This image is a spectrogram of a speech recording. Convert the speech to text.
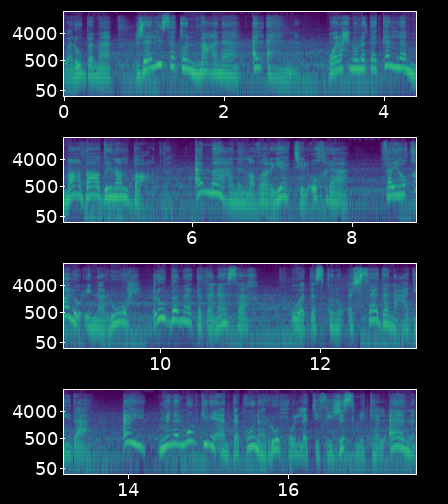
وربما جالسة معنا الآن. ونحن نتكلم مع بعضنا البعض. اما عن النظريات الأخرى فيقال إن الروح ربما تتناسخ وتسكن اجسادا عديدة. أي من الممكن أن تكون الروح التي في جسمك الآن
